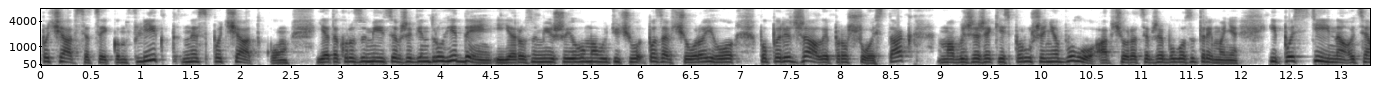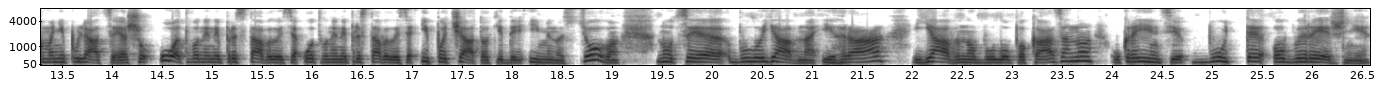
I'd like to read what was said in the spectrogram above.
почався цей конфлікт не спочатку. Я так розумію, це вже він другий день, і я розумію, що його, мабуть, позавчора його попереджали про щось, так? Мабуть, же ж якесь порушення було, а вчора це вже було затримання. І постійна оця маніпуляція, що от вони не представилися, от вони не представилися, і початок іде іменно з цього. Ну, це було явна ігра, явно було показано. Українці, будьте обережні.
